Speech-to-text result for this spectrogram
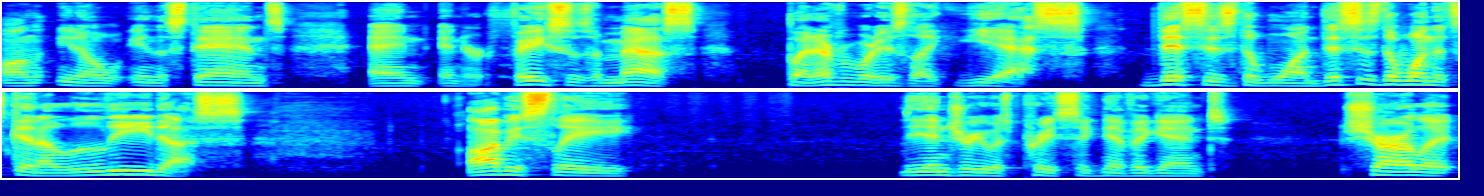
on you know in the stands and and her face is a mess but everybody's like yes this is the one. This is the one that's going to lead us. Obviously the injury was pretty significant. Charlotte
